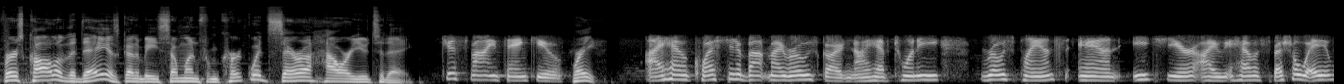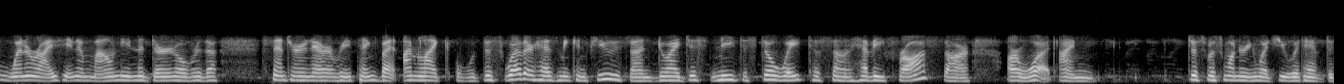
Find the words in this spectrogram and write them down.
First call of the day is going to be someone from Kirkwood. Sarah, how are you today? Just fine, thank you. Great. I have a question about my rose garden. I have 20 rose plants, and each year I have a special way of winterizing and mounding the dirt over the center and everything. But I'm like, oh, this weather has me confused on do I just need to still wait till some heavy frosts or or what? I'm just was wondering what you would have to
